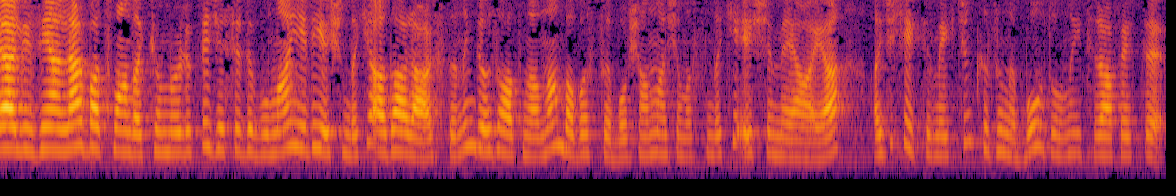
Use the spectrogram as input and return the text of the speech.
Değerli izleyenler, Batman'da kömürlükte cesedi bulunan 7 yaşındaki Adara Arslan'ın gözaltına alınan babası boşanma aşamasındaki eşi Mea'ya acı çektirmek için kızını boğduğunu itiraf etti.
